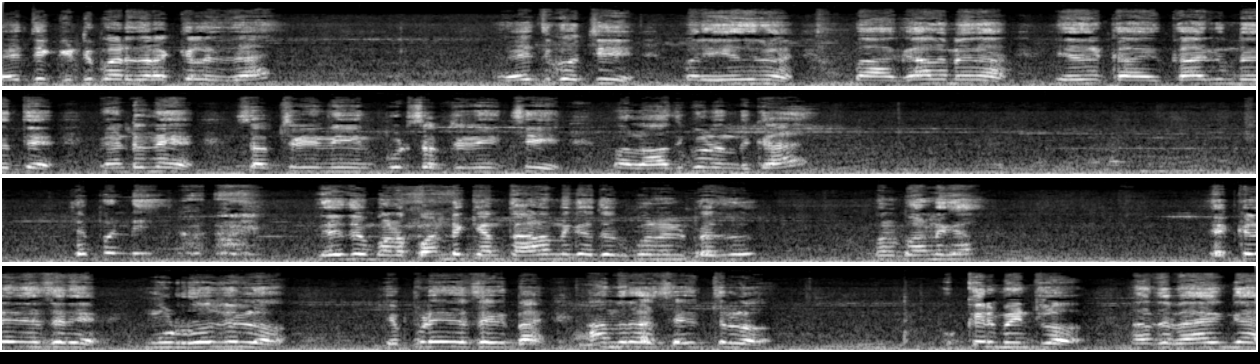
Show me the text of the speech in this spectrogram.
రైతు గిట్టుబాటు ధర రైతుకు వచ్చి మరి ఏదైనా మా కాలమైన ఏదైనా కా- కార్యం జరిగితే వెంటనే సబ్సిడీని ఇన్పుట్ సబ్సిడీ ఇచ్చి వాళ్ళు ఆదుకునేందుక? చెప్పండి. లేదు మన పండగకి ఎంత ఆనందంగా జరుపుకోనండి ప్రజలు? మన పండగ? ఎక్కడైనా సరే మూడు రోజుల్లో ఎప్పుడైనా సరే ఆంధ్ర చరిత్రలో ఉక్కిరిమెంట్లో అంత వేగంగా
